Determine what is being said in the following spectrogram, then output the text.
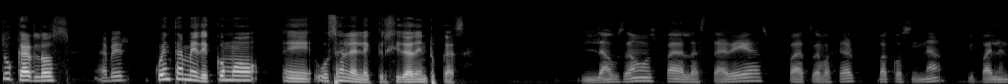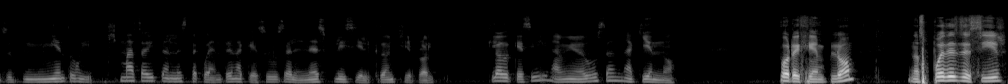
Tú, Carlos, a ver, cuéntame de cómo eh, usan la electricidad en tu casa. La usamos para las tareas, para trabajar, para cocinar y para el entretenimiento y pues más ahorita en esta cuarentena que se usa el Netflix y el Crunchyroll. Claro que sí, a mí me gustan, a quién no. Por ejemplo, ¿nos puedes decir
